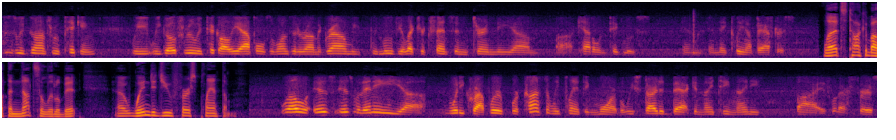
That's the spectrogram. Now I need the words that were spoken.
soon as we've gone through picking, we, we go through, we pick all the apples, the ones that are on the ground, we, we move the electric fence and turn the um, uh, cattle and pig loose, and, and they clean up after us. Let's talk about the nuts a little bit. Uh, when did you first plant them? Well, as, as with any uh, woody crop, we're, we're constantly planting more, but we started back in 1995 with our first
